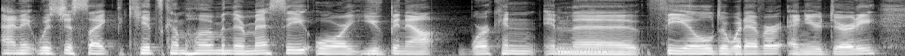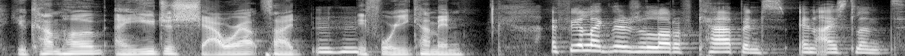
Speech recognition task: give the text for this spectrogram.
and it was just like the kids come home and they're messy or you've been out working in the field or whatever and you're dirty you come home and you just shower outside before you come in I feel like there's a lot of cabins in Iceland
